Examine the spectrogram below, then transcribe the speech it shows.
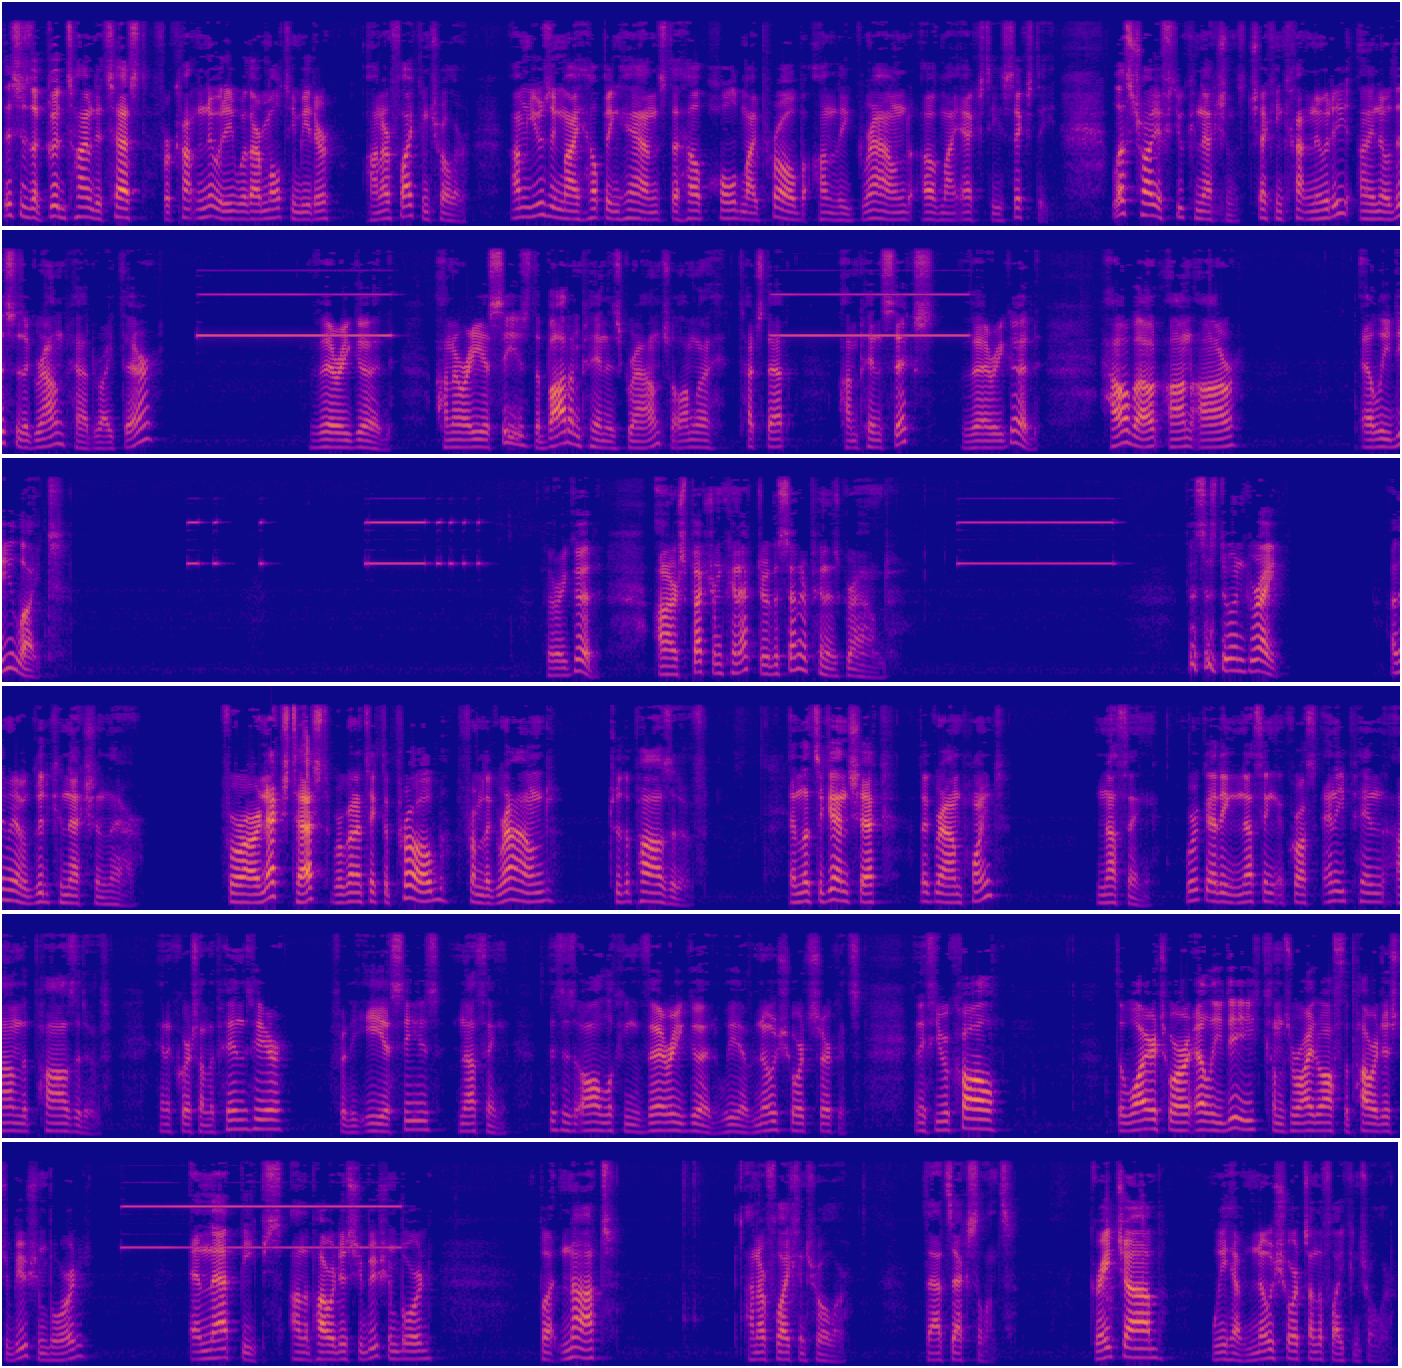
This is a good time to test for continuity with our multimeter on our flight controller. I'm using my helping hands to help hold my probe on the ground of my XT60. Let's try a few connections. Checking continuity, I know this is a ground pad right there. Very good. On our ESCs, the bottom pin is ground, so I'm going to touch that on pin 6. Very good. How about on our LED light? Very good. On our Spektrum connector, the center pin is ground. This is doing great. I think we have a good connection there. For our next test, we're going to take the probe from the ground to the positive. And let's again check the ground point. Nothing. We're getting nothing across any pin on the positive. And of course on the pins here, for the ESCs, nothing. This is all looking very good. We have no short circuits. And if you recall, the wire to our LED comes right off the power distribution board, and that beeps on the power distribution board, but not on our flight controller. That's excellent. Great job. We have no shorts on the flight controller.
